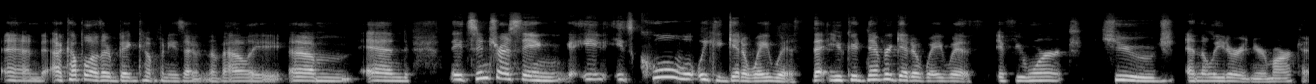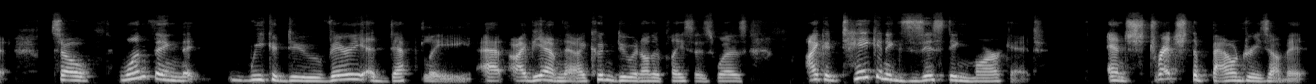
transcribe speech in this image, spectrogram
and a couple other big companies out in the Valley. Um, and it's interesting. It, it's cool what we could get away with that you could never get away with if you weren't huge and the leader in your market. So, one thing that we could do very adeptly at IBM that I couldn't do in other places was I could take an existing market and stretch the boundaries of it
